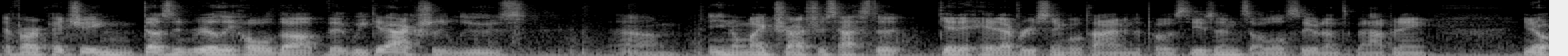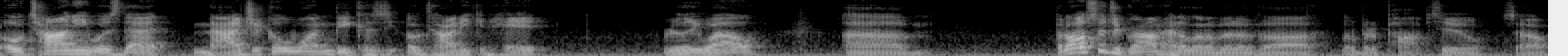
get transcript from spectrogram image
if our pitching doesn't really hold up, that we could actually lose. Um, and, you know, Mike Trout just has to get a hit every single time in the postseason, so we'll see what ends up happening. You know, Ohtani was that magical one because Ohtani could hit really well. Um, but also Degrom had a little bit of uh, a little bit of pop too. So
